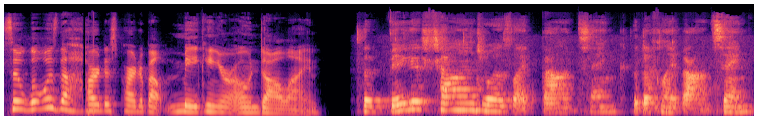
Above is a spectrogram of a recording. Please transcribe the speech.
So what was the hardest part about making your own doll line? The biggest challenge was like balancing, so definitely balancing,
